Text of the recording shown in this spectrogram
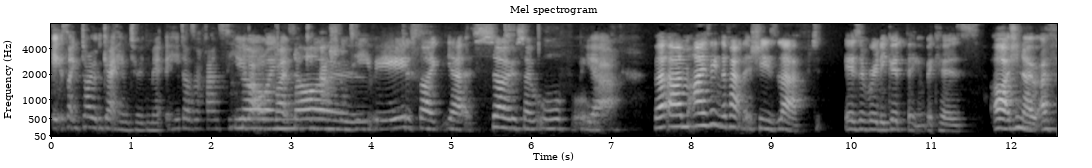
it's like, don't get him to admit that he doesn't fancy you. No, on like fucking know. national TV. just like yeah, so so awful. yeah. But um, I think the fact that she's left is a really good thing because oh, actually no, I've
